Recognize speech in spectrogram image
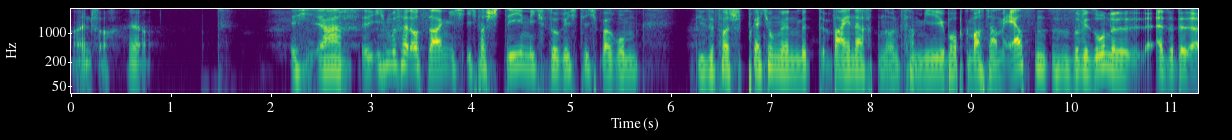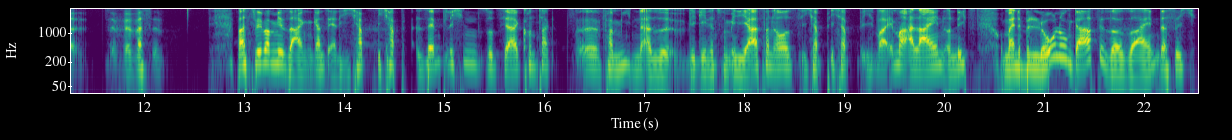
einfach, ja. Ich, ja, ich muss halt auch sagen, ich, ich verstehe nicht so richtig, warum diese Versprechungen mit Weihnachten und Familie überhaupt gemacht haben. Erstens ist es sowieso eine, also was, was will man mir sagen? Ganz ehrlich, ich habe ich hab sämtlichen Sozialkontakt äh, vermieden. Also wir gehen jetzt vom Idealfall aus. Ich, hab, ich, hab, ich war immer allein und nichts. Und meine Belohnung dafür soll sein, dass ich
